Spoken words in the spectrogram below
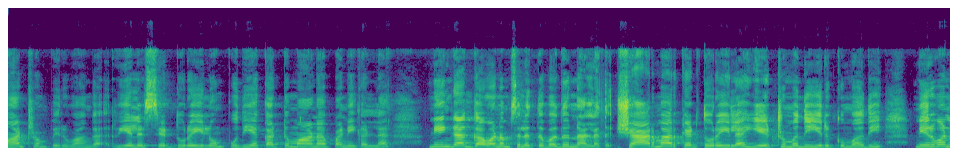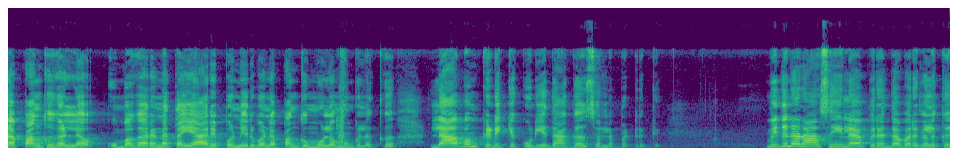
மாற்றம் பெறுவாங்க. ரியல் எஸ்டேட் துறையிலும் புதிய கட்டுமான பணிகளில் நீங்கள் கவனம் செலுத்துவது நல்லது. ஷேர் மார்க்கெட் துறையில் ஏற்றுமதி இறக்குமதி நிறுவன பங்குகளில் உபகரண தயாரிப்பு நிறுவன பங்கு மூலம் உங்களுக்கு லாபம் கிடைக்கக்கூடியதாக சொல்லப்பட்டிருக்கு. மிதுன ராசியில் பிறந்தவர்களுக்கு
